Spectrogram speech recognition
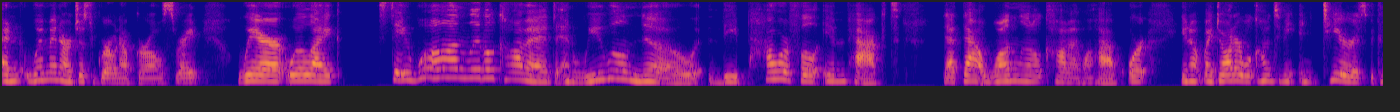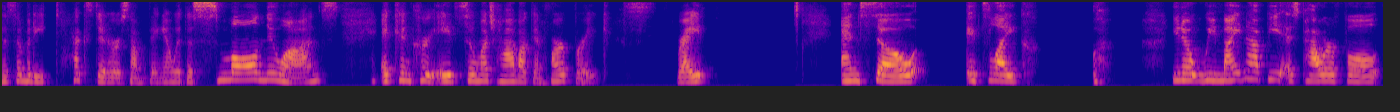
and women are just grown-up girls right where we'll like say one little comment and we will know the powerful impact that that one little comment will have or you know my daughter will come to me in tears because somebody texted her something and with a small nuance it can create so much havoc and heartbreak right and so it's like you know, we might not be as powerful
